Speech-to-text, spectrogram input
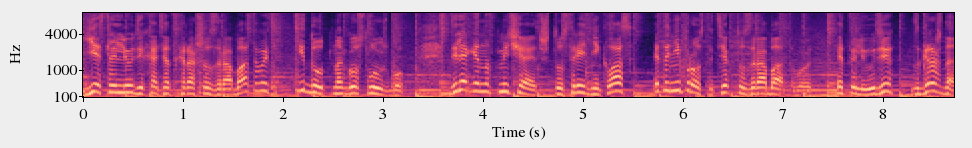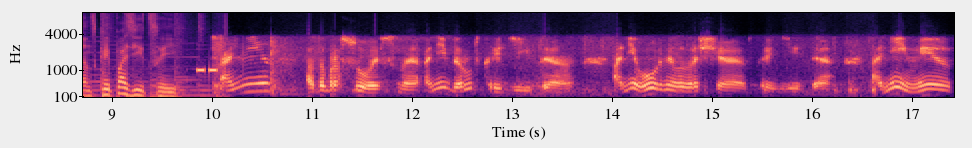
Если люди хотят хорошо зарабатывать, идут на госслужбу. Делягин отмечает, что средний класс – это не просто те, кто зарабатывают. Это люди с гражданской позицией. Они добросовестные, они берут кредиты, они вовремя возвращают кредиты, они имеют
